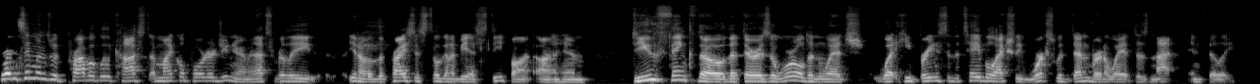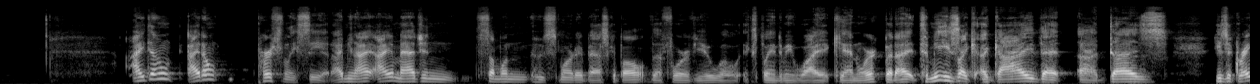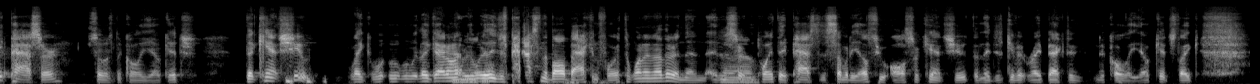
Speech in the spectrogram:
Ben Simmons would probably cost a Michael Porter Jr. I mean, that's really you know the price is still going to be as steep on on him. Do you think though that there is a world in which what he brings to the table actually works with Denver in a way it does not in Philly? I don't. I don't personally see it. I mean, I, I imagine someone who's smart at basketball, the four of you, will explain to me why it can work. But I, to me, he's like a guy that uh, does. He's a great passer. So is Nikola Jokic. That can't shoot. Like, w- w- like I don't really just passing the ball back and forth to one another, and then at a Yeah. certain point they pass it to somebody else who also can't shoot. Then they just give it right back to Nikola Jokic. Like,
